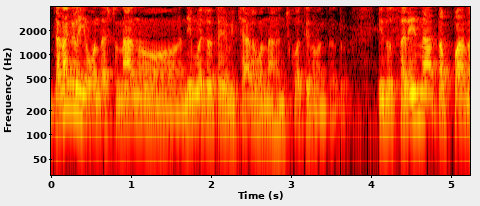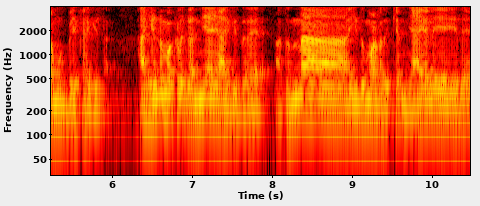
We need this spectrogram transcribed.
ಜನಗಳಿಗೆ ಒಂದಷ್ಟು ನಾನು ನಿಮ್ಮ ಜೊತೆ ವಿಚಾರವನ್ನ ಹಂಚ್ಕೋತಿರುವಂಥದ್ದು ಇದು ಸರಿನಾ ತಪ್ಪ ನಮಗೆ ಬೇಕಾಗಿಲ್ಲ. ಆ ಹೆಣ್ಣು ಮಕ್ಕಳಿಗೆ ಅನ್ಯಾಯ ಆಗಿದ್ರೆ ಅದನ್ನ ಇದು ಮಾಡೋದಕ್ಕೆ ನ್ಯಾಯಾಲಯ ಇದೆ.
